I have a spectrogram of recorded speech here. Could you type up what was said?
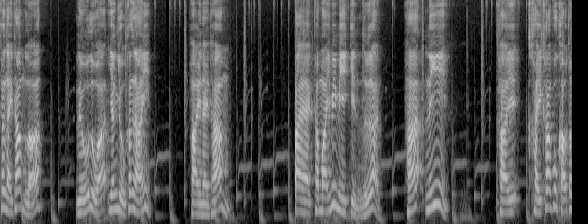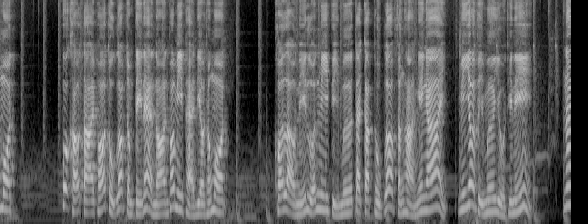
ข้างในถ้ำเหรอ หลิวหลัวยังอยู่ข้างใน ภายในถ้ำแปลกทำไมไม่มีกลิ่นเลือด ฮะ นี่ ใคร ใครฆ่าพวกเขาทั้งหมด พวกเขาตายเพราะถูกลอบโจมตีแน่นอนเพราะมีแผลเดียวทั้งหมด คนเหล่านี้ล้วนมีฝีมือแต่กลับถูกลอบสังหารง่าย ๆ มียอดฝีมืออยู่ที่นี้ หน้า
